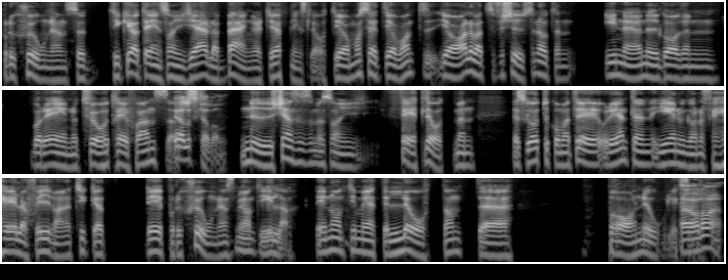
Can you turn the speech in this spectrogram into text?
produktionen så tycker jag att det är en sån jävla banger till öppningslåt. Jag måste säga att jag, var inte, jag har aldrig varit så förtjust i låten innan jag nu gav den både en och två och tre chanser. Jag älskar den. Nu känns det som en sån fet låt, men jag ska återkomma till det och det är egentligen genomgående för hela skivan. Jag tycker att det är produktionen som jag inte gillar. Det är någonting med att det låter inte bra nog. Liksom. Jag håller med.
